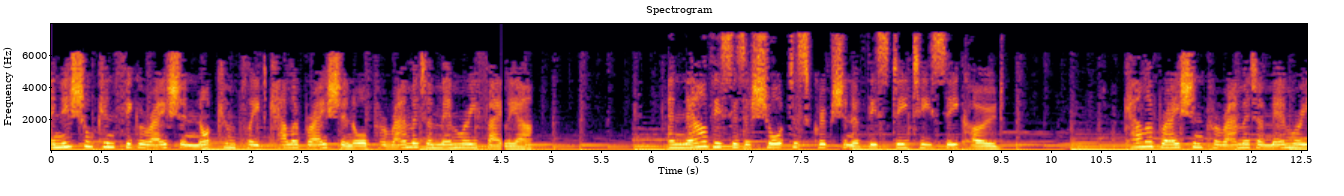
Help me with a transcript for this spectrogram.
Initial configuration not complete calibration or parameter memory failure. And now this is a short description of this DTC code. Calibration parameter memory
